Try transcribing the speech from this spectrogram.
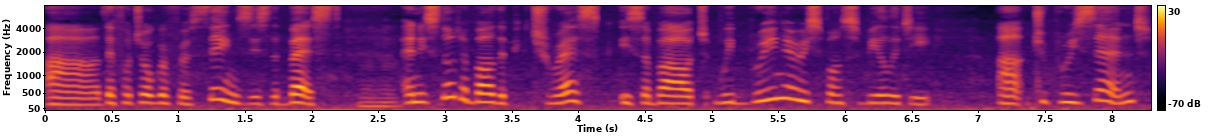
uh, the photographer thinks is the best. And it's not about the picturesque it's about we bring a responsibility uh, to present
